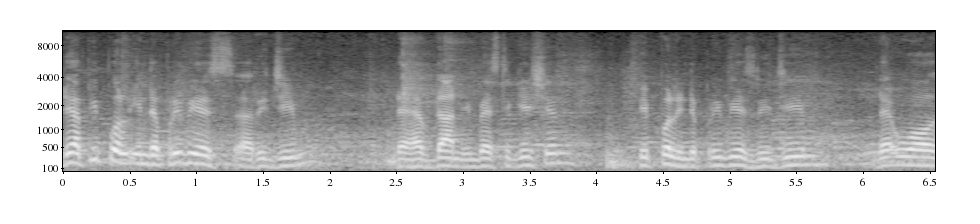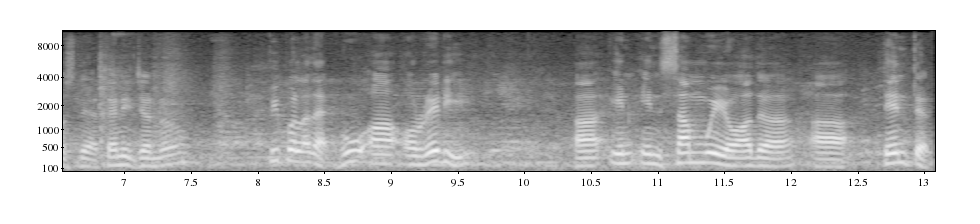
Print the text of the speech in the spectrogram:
there are people in the previous uh, regime that have done investigation, people in the previous regime that was the Attorney General, people like that who are already uh, in, in some way or other uh, tainted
